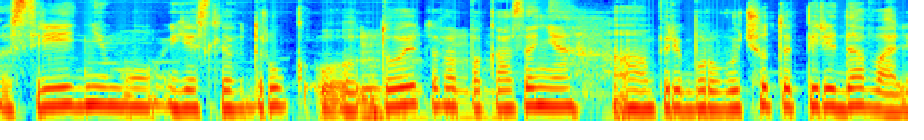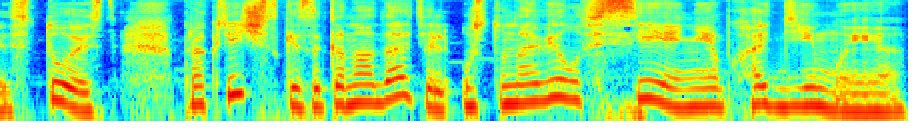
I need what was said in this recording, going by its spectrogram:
э, среднему, если вдруг э, до этого показания э, приборов учета передавались. То есть практически законодатель установил все необходимые,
